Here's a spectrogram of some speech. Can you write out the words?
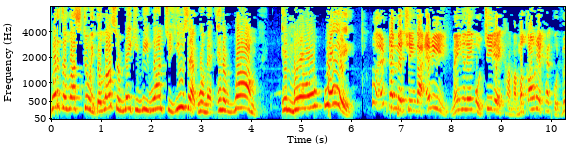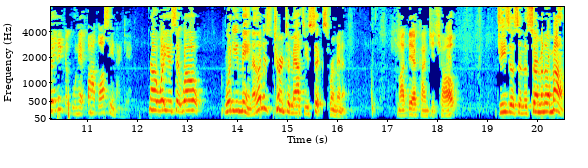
what are the lusts doing? The lusts are making me want to use that woman in a wrong, immoral way. ဟိုအဲ့တမချင်းကအဲ့ဒီမိန်းကလေးကိုကြည့်တဲ့အခါမှာမကောင်းတဲ့ဖက်ကိုလွယ်လိမ့်တကူနဲ့ပါသွားစေနိုင်တယ် Now, what you say, well, what do you mean? Now, let me just turn to Matthew 6 for a minute. မာသဲအခန်းကြီး6 Jesus in the Sermon on the Mount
